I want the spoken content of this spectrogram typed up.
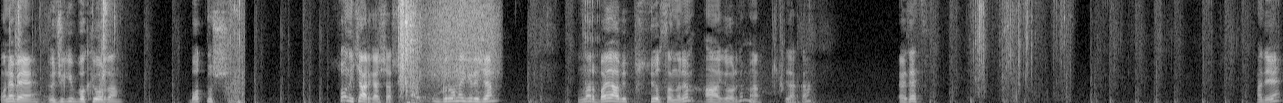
O ne be? Öcü gibi bakıyor oradan. Botmuş. Son iki arkadaşlar. Gron'a gireceğim. Bunlar bayağı bir pusuyor sanırım. Aa gördün mü? Bir dakika. Evet evet. Hadi.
